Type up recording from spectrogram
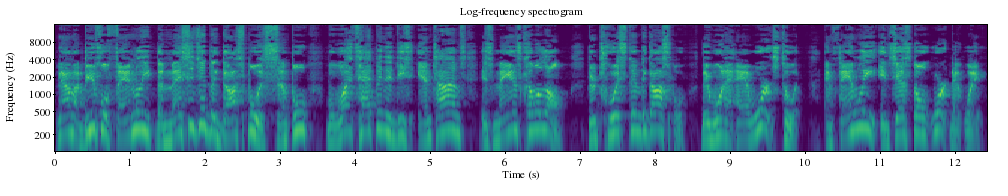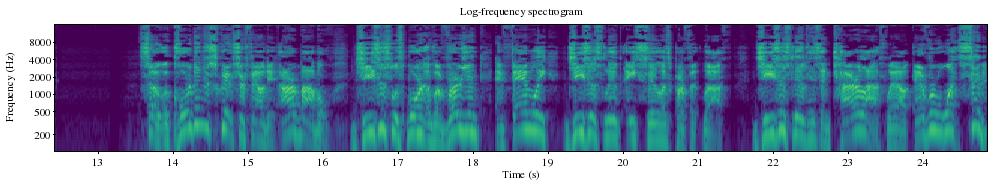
Now, my beautiful family, the message of the gospel is simple, but what's happened in these end times is man's come along. They're twisting the gospel. They want to add works to it. And family, it just don't work that way. So, according to scripture found in our Bible, Jesus was born of a virgin and family, Jesus lived a sinless perfect life. Jesus lived his entire life without ever once sinning.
